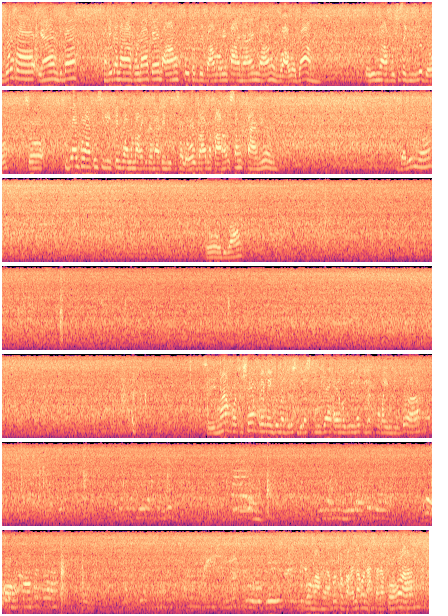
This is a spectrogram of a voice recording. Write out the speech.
Hello po. Ayan, di ba? Nakita na nga po natin ang foot of the dam o yung paanan ng Wawa Dam. So, yun nga po siya sa gilid, oh. So, subukan po natin silipin kung ano makikita natin dito sa loob, ha, na parang isang tunnel. Galing, no? Oo, di ba? So yun nga po, so syempre medyo madulas-dulas po siya, kaya mag-iingat-ingat po kayo dito ha. So mamaya po, papakita ko nasa na po ako ha.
